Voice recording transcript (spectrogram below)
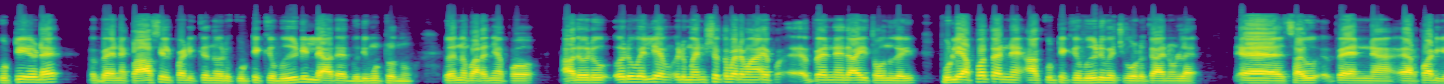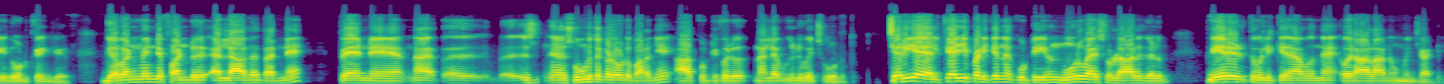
കുട്ടിയുടെ പിന്നെ ക്ലാസ്സിൽ പഠിക്കുന്ന ഒരു കുട്ടിക്ക് വീടില്ലാതെ ബുദ്ധിമുട്ടുന്നു എന്ന് പറഞ്ഞപ്പോൾ അതൊരു ഒരു വലിയ ഒരു മനുഷ്യത്വപരമായ പിന്നെ ഇതായി തോന്നുകയും പുള്ളി അപ്പോൾ തന്നെ ആ കുട്ടിക്ക് വീട് വെച്ച് കൊടുക്കാനുള്ള സൗ പിന്നെ ഏർപ്പാട് ചെയ്ത് കൊടുക്കുകയും ചെയ്തു. ഗവൺമെന്റ് ഫണ്ട് അല്ലാതെ തന്നെ പിന്നെ സുഹൃത്തുക്കളോട് പറഞ്ഞ് ആ കുട്ടിക്കൊരു നല്ല വീട് വെച്ചു കൊടുത്തു. ചെറിയ എൽ കെ ജി പഠിക്കുന്ന കുട്ടിയും നൂറ് വയസ്സുള്ള ആളുകളും പേരെടുത്ത് വിളിക്കാവുന്ന ഒരാളാണ് ഉമ്മൻചാണ്ടി.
